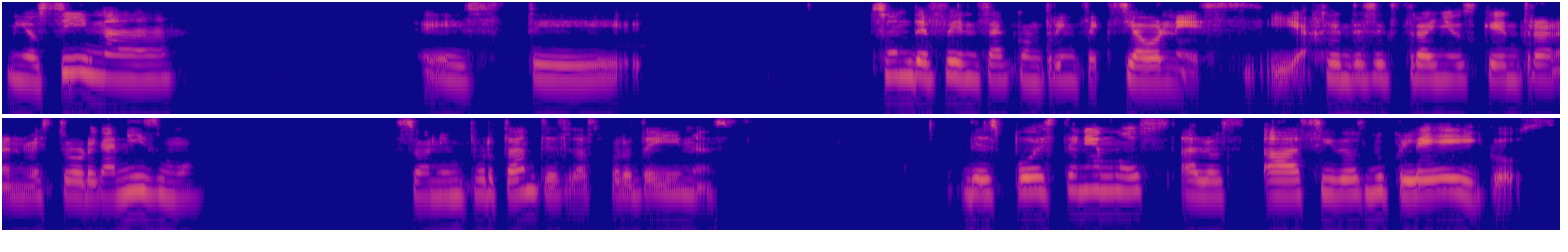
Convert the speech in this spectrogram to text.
miocina, este, son defensa contra infecciones y agentes extraños que entran a nuestro organismo. Son importantes las proteínas. Después tenemos a los ácidos nucleicos,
